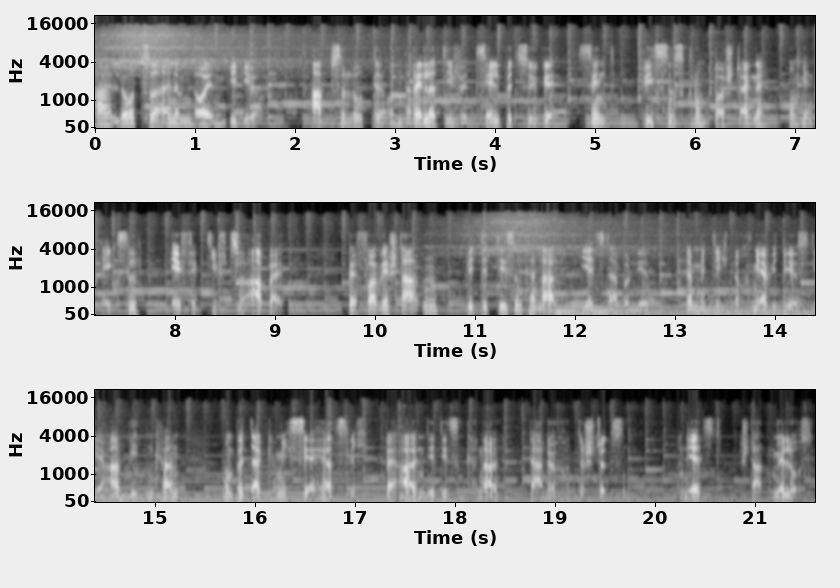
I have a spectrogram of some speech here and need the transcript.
Hallo zu einem neuen Video. Absolute und relative Zellbezüge sind Wissensgrundbausteine, um in Excel effektiv zu arbeiten. Bevor wir starten, bitte diesen Kanal jetzt abonnieren, damit ich noch mehr Videos dir anbieten kann und bedanke mich sehr herzlich bei allen, die diesen Kanal dadurch unterstützen. Und jetzt starten wir los.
